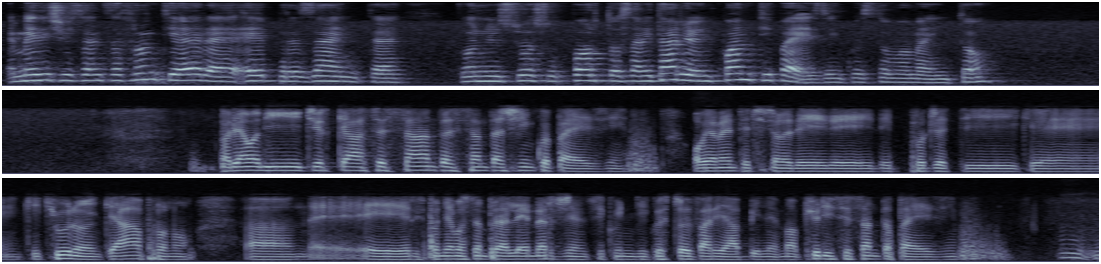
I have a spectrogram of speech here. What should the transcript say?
E Medici Senza Frontiere è presente con il suo supporto sanitario in quanti paesi in questo momento? Parliamo di circa 60-65 paesi, ovviamente ci sono dei, dei, dei progetti che, che, chiudono e che aprono uh, e, e, rispondiamo sempre alle emergenze, quindi questo è variabile, ma più di 60 paesi. Mm.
